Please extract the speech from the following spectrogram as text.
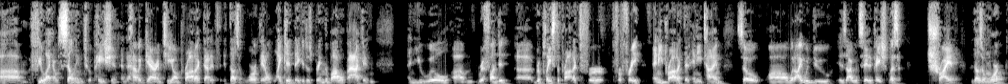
um, feel like I was selling to a patient and to have a guarantee on product that if it doesn't work, they don't like it, they could just bring the bottle back and and you will um, refund it, uh, replace the product for for free, any product at any time. So uh, what I would do is I would say to the patient, listen, try it. If it doesn't work,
